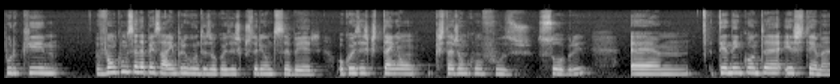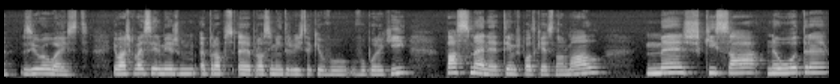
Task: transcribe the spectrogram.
Porque vão começando a pensar em perguntas ou coisas que gostariam de saber ou coisas que, tenham, que estejam confusos sobre, um, ehm, tendo em conta este tema, Zero Waste. Eu acho que vai ser mesmo a, pró a próxima entrevista que eu vou, vou pôr aqui. Para a semana temos podcast normal, mas quiçá na outra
